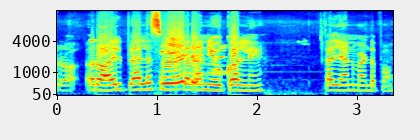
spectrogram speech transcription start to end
రా- రాయల్ ప్యాలెస్ ఉంది కదా న్యూ కాలనీ కళ్యాణ మండపం.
